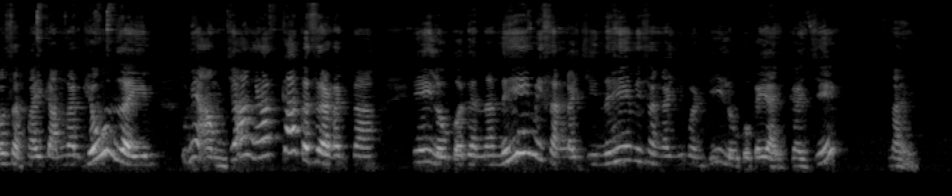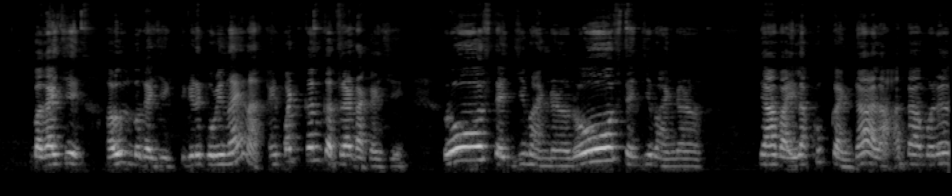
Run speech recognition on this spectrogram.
तो सफाई कामगार घेऊन जाईल. तुम्ही आमच्या अंगणात का कचरा टाकता? हे लोक त्यांना नेहमी सांगायची नेहमी सांगायची पण ती लोक काही ऐकायची नाही. बघायचे हळूच बघायचे तिकडे कोणी नाही ना आणि पटकन कचरा टाकायचे. रोज त्यांची भांडणं रोज त्यांची भांडणं. त्या बाईला खूप कंटाळा आला. आता बरं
